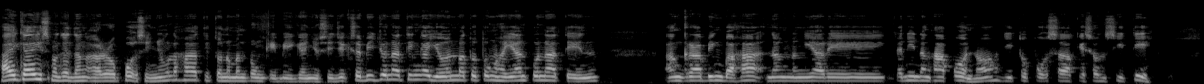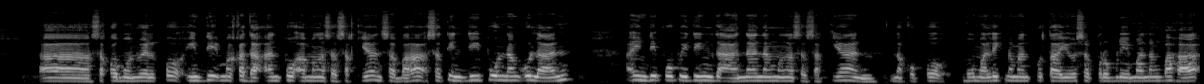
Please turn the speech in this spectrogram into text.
Hi guys, magandang araw po sa inyong lahat. Ito naman pong kaibigan nyo si Jake. Sa video natin ngayon, matutunghayan po natin ang grabing baha ng nangyari kaninang hapon no? dito po sa Quezon City. Ah, sa Commonwealth po, hindi makadaan po ang mga sasakyan sa baha. Sa tindi po ng ulan, ay hindi po pwedeng daanan ng mga sasakyan. Naku po, bumalik naman po tayo sa problema ng baha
